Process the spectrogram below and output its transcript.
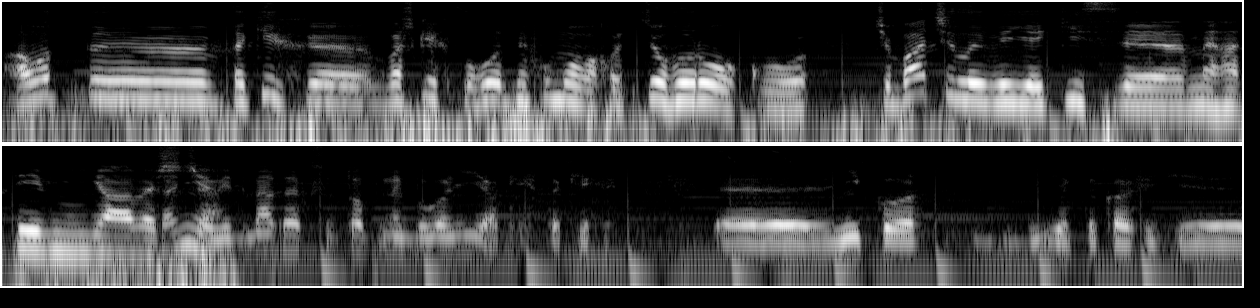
А от е, в таких е, важких погодних умовах, от цього року, чи бачили ви якісь е, негативні явища? Та ні, від медексу топ не було ніяких таких е, ні по, як то кажуть, е,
